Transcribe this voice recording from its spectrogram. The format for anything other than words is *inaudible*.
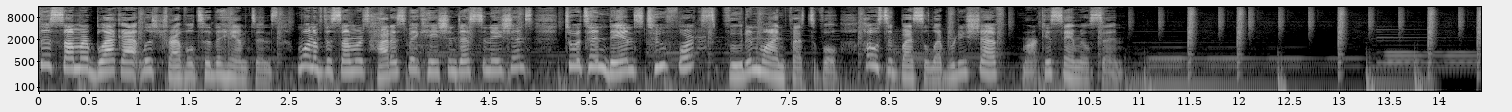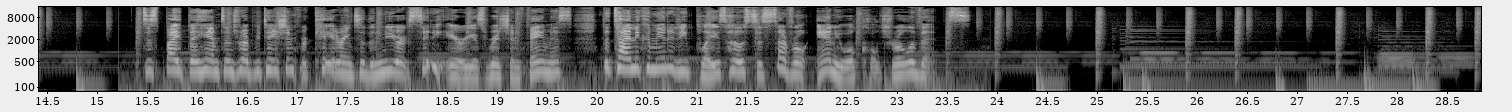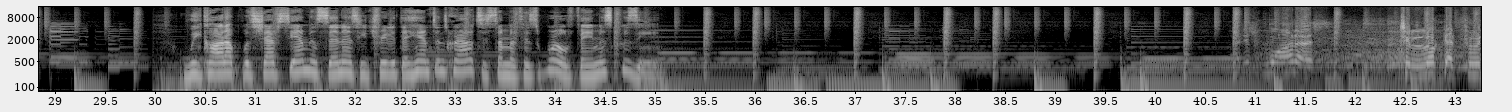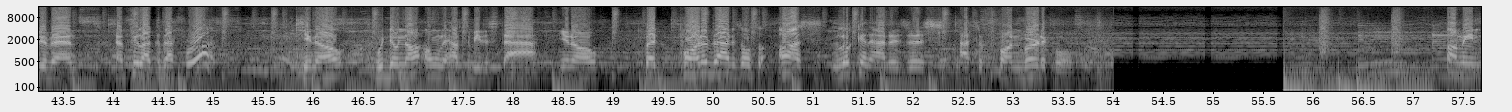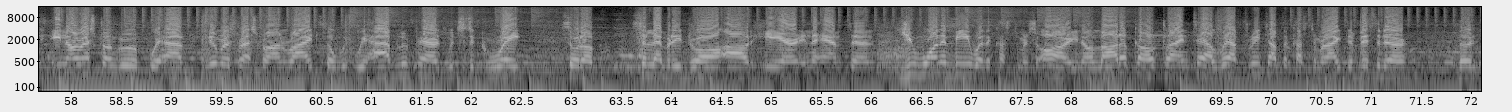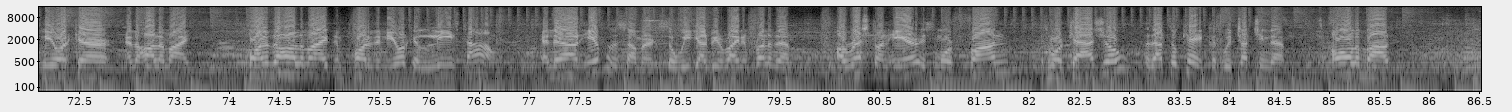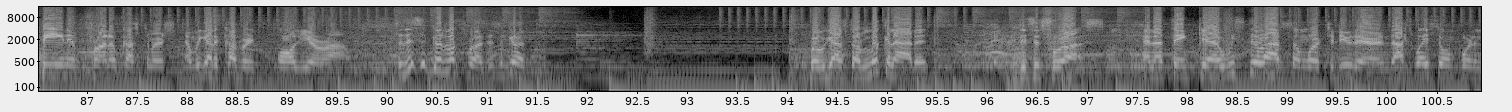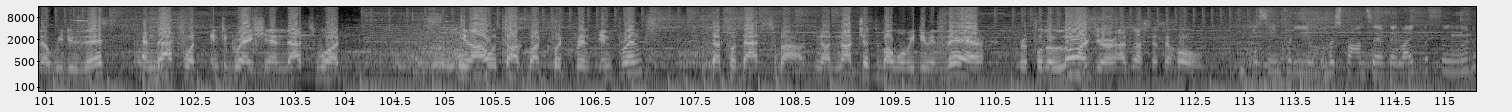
This summer, Black Atlas traveled to the Hamptons, one of the summer's hottest vacation destinations, to attend Dan's Two Forks Food and Wine Festival, hosted by celebrity chef Marcus Samuelsson. Despite the Hamptons' reputation for catering to the New York City area's rich and famous, the tiny community plays host to several annual cultural events. We caught up with Chef Samuelsson as he treated the Hamptons crowd to some of his world famous cuisine. I just want us to look at food events and feel like that's for us. You know, we do not only have to be the staff, you know, but part of that is also us looking at it as, as a fun vertical. I mean, in our restaurant group, we have numerous restaurants, right? So we, we have Lou Parrots, which is a great sort of celebrity draw out here in the Hamptons. You want to be where the customers are. You know, a lot of our clientele, we have three types of customer, right? The visitor, the New Yorker, and the Harlemite. Part of the Harlemite and part of the New Yorker leaves town. And they're out here for the summer, so we got to be right in front of them. Our restaurant here is more fun, it's more casual, that's okay because we're touching them. It's all about being in front of customers, and we got to cover it all year round. So this is a good look for us. This is good. But we got to start looking at it. This is for us. And I think uh, we still have some work to do there, and that's why it's so important that we do this, and that's what integration, that's what, you know, I always talk about footprint, imprint. That's what that's about. You know, not just about what we do in there, but for the larger as us as a whole. People seem pretty responsive. They like the food,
